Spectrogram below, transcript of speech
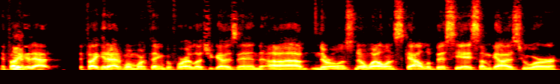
If I could add, if I could add one more thing before I let you guys in, uh, Nerlens Noel and Skal Labissiere, some guys who are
